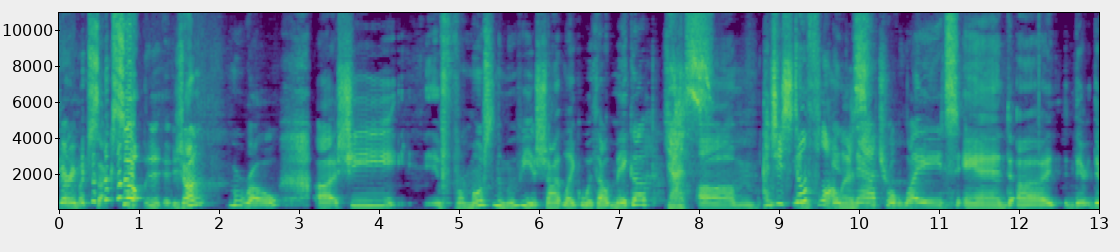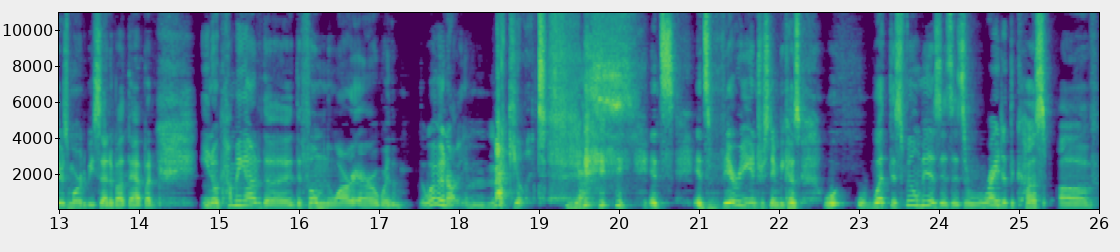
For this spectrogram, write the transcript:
very much suck. So Jeanne Moreau, uh, she for most of the movie is shot like without makeup. Yes. Um, and she's still in flawless. In natural light, and uh, there, there's more to be said about that. But you know, coming out of the the film noir era, where the, the women are immaculate, yes. it's it's very interesting because w- what this film is is it's right at the cusp of.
